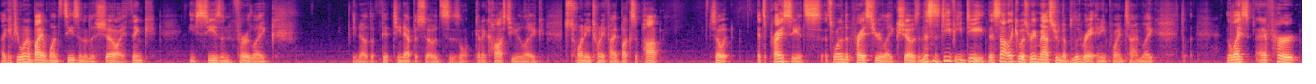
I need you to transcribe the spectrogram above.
Like if you want to buy one season of the show, I think each season for like you know the 15 episodes is going to cost you like 20 25 bucks a pop. So it, it's pricey. It's it's one of the pricier like shows. And this is dvd this is not like it was remastered into blu-ray at any point in time. Like the license i've heard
